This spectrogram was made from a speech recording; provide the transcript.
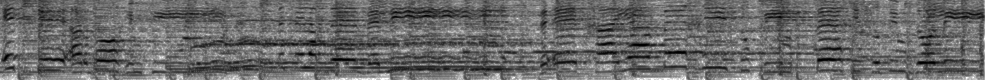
את קערבו המתין לפלח דבלים, ואת חייו בכיסופים גדולים.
